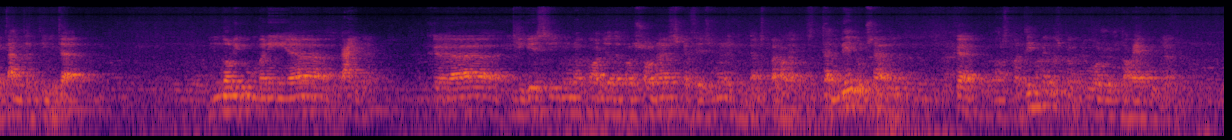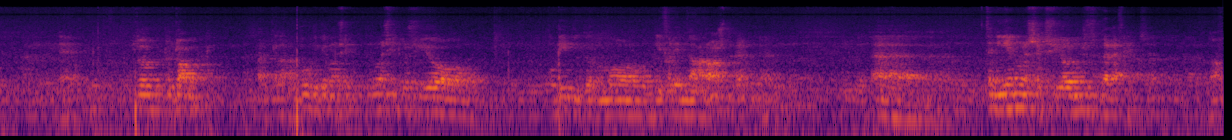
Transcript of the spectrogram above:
amb tanta activitat, no li convenia gaire que hi haguessin una colla de persones que fessin unes activitats paral·leles. També tu saps que els partits més respectuosos de l'època, eh, tot, tothom, perquè la república és una, una situació política molt diferent de la nostra, eh, eh, tenien unes seccions de defensa. No?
